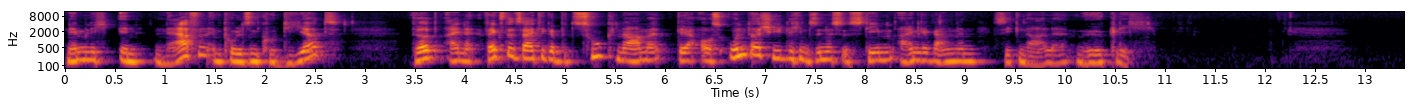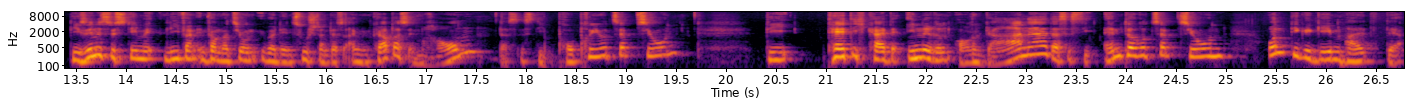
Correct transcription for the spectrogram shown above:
nämlich in Nervenimpulsen kodiert, wird eine wechselseitige Bezugnahme der aus unterschiedlichen Sinnessystemen eingegangenen Signale möglich. Die Sinnessysteme liefern Informationen über den Zustand des eigenen Körpers im Raum, das ist die Propriozeption. Die Tätigkeit der inneren Organe, das ist die Enterozeption. Und die Gegebenheit der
